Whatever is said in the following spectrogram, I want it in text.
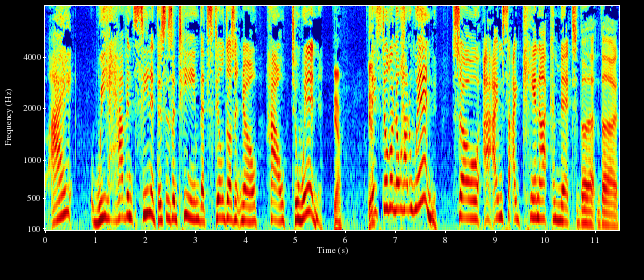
I. We haven't seen it. This is a team that still doesn't know how to win. yeah. Yeah. They still don't know how to win. So I, I'm I cannot commit to the the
